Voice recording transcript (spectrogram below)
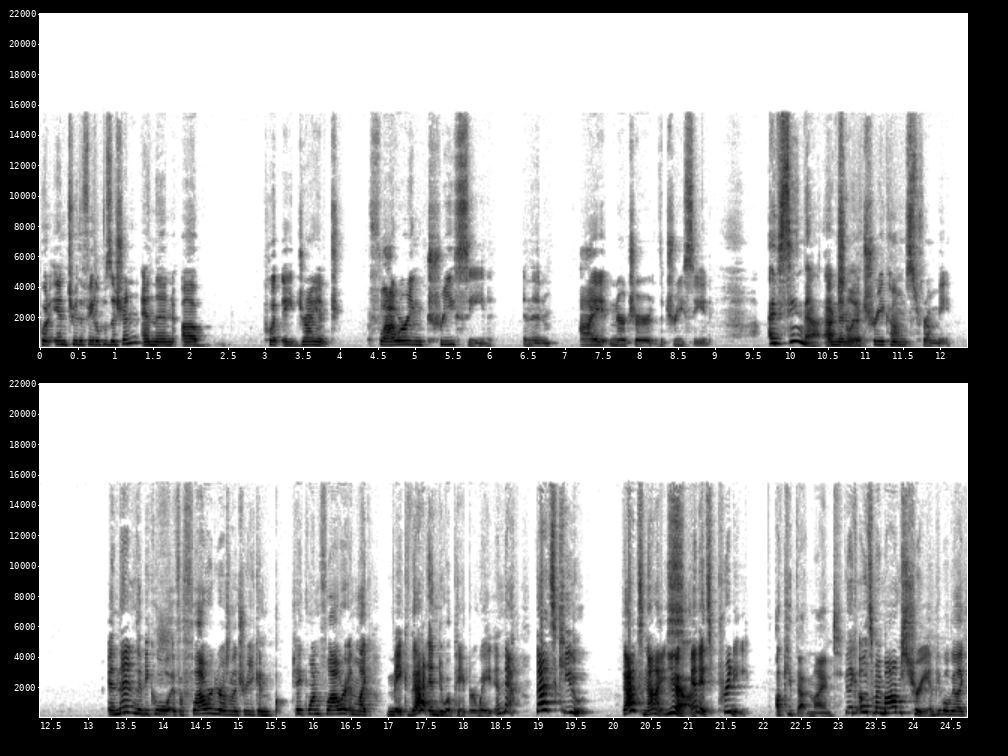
put into the fetal position and then uh, put a giant flowering tree seed, and then I nurture the tree seed, I've seen that and actually. then a tree comes from me. And then it'd be cool if a flower grows on the tree. You can take one flower and like make that into a paperweight, and that that's cute. That's nice. Yeah. and it's pretty. I'll keep that in mind. Be like, oh, it's my mom's tree, and people will be like,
